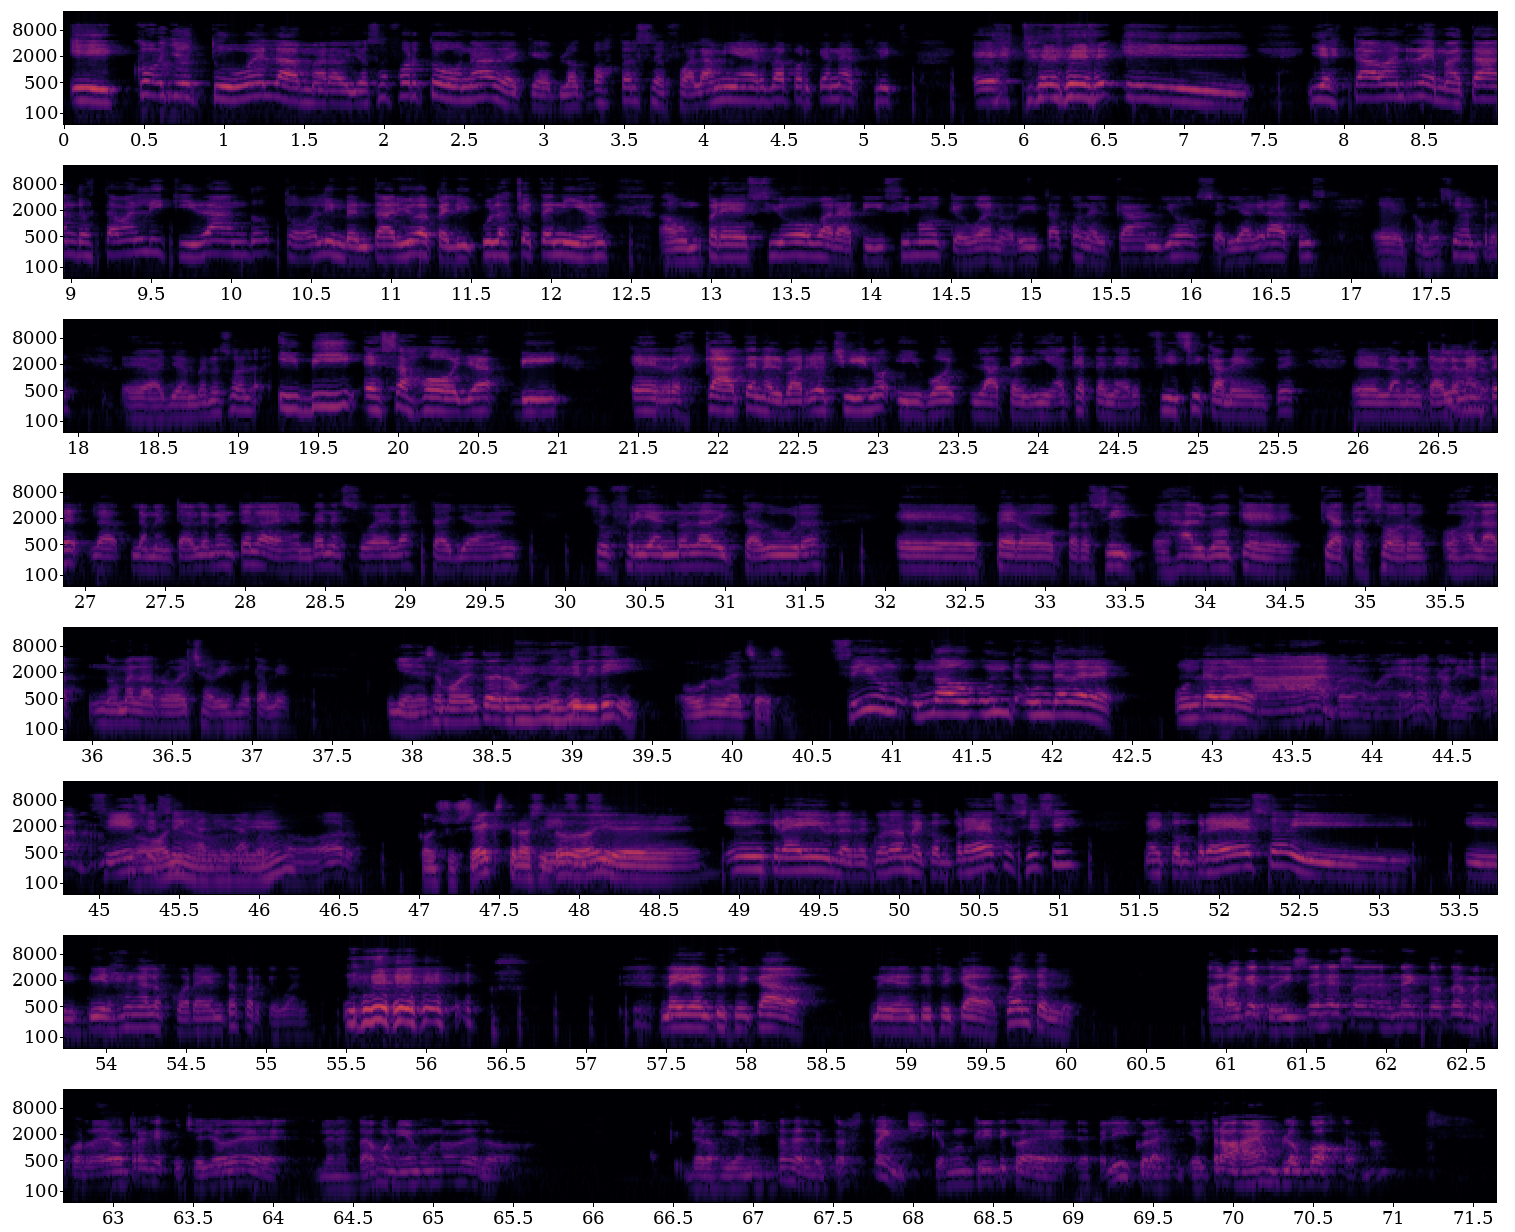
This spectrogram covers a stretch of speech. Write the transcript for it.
Y coño, tuve la maravillosa fortuna de que Blockbuster se fue a la mierda porque Netflix, este, y, y estaban rematando, estaban liquidando todo el inventario de películas que tenían a un precio baratísimo, que bueno, ahorita con el cambio sería gratis, eh, como siempre, eh, allá en Venezuela. Y vi esa joya, vi eh, Rescate en el barrio chino y voy- la tenía que tener físicamente. Eh, lamentablemente, la, lamentablemente la dejé en Venezuela, está allá en- sufriendo en la dictadura. eh, pero, pero sí, es algo que, que atesoro. Ojalá no me la robe el chavismo también. Y en ese momento era un, un DVD o un VHS. Sí, un, no, un, un DVD. Un DVD. Ah, pero bueno, calidad, ¿no? sí, sí, sí, calidad, bien. por favor. Con sus extras y Sí, todo sí, ahí. sí. De... Increíble, recuerda, me compré eso, sí, sí, me compré eso y, y virgen a los 40 porque bueno, me identificaba, me identificaba. Cuéntenme. Ahora que tú dices esa anécdota, me recordé otra que escuché yo de, en Estados Unidos, uno de los, de los guionistas del Doctor Strange, que es un crítico de, de películas, y él trabajaba en blockbuster, ¿no?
